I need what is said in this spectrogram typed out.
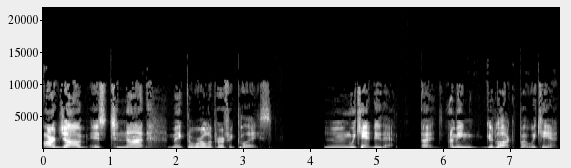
our job is to not make the world a perfect place. Mm, we can't do that. Uh, I mean, good luck, but we can't.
